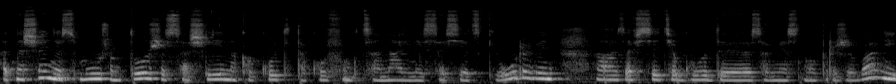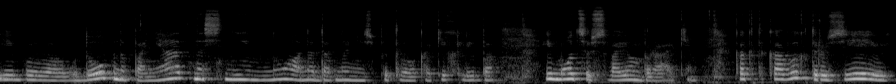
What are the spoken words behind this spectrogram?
Отношения с мужем тоже сошли на какой-то такой функциональный соседский уровень а, за все те годы совместного проживания. Ей было удобно, понятно с ним, но она давно не испытывала каких-либо эмоций в своем браке. Как таковых друзей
